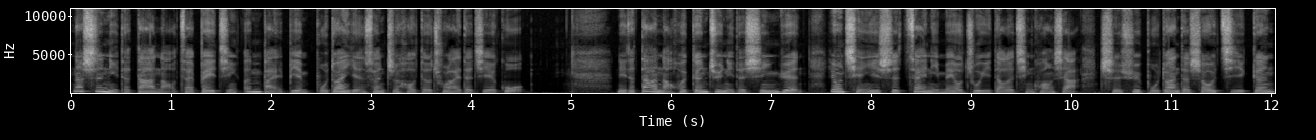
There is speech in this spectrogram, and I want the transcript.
那是你的大脑在背景 N 百遍不断演算之后得出来的结果。你的大脑会根据你的心愿，用潜意识在你没有注意到的情况下，持续不断的收集跟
